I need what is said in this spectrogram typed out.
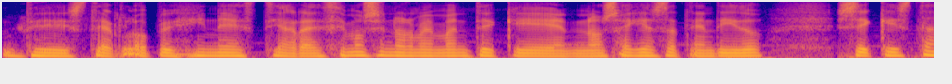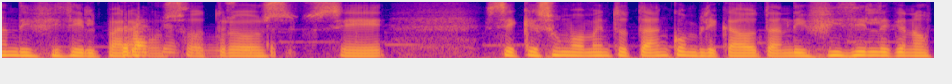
de Esther López Inés. Te agradecemos enormemente que nos hayas atendido. Sé que es tan difícil para vosotros, sé, sé que es un momento tan complicado, tan difícil de que nos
